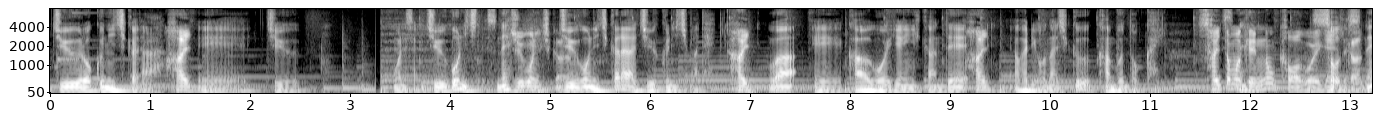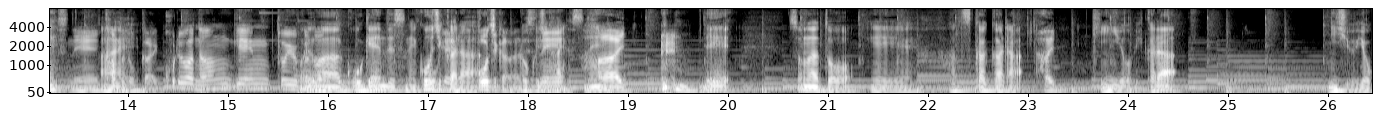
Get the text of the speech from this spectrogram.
16日から、はい。えー、10ごめんなさい15日ですね15日から15日から19日までは、はいえー、川越現役館で、はい、やはり同じく漢文読解埼玉県の川越玄関ですね。幹部読会、これは何件というか。これは五件ですね。五時から六時半ですね。はい。で、その後、えー、20日から金曜日から24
